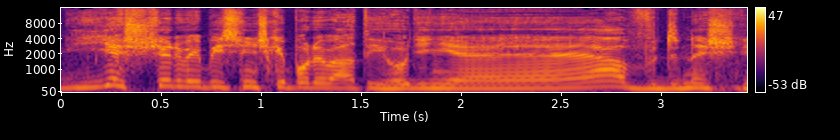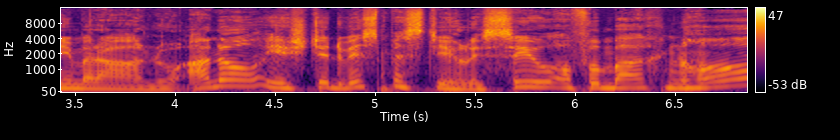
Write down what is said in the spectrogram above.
ještě dvě písničky po devátý hodině a v dnešním ránu. Ano, ještě dvě jsme stihli. Siu Offenbach, no...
